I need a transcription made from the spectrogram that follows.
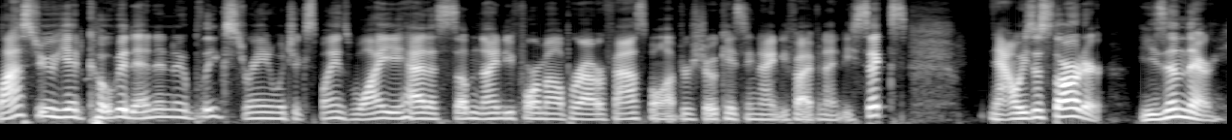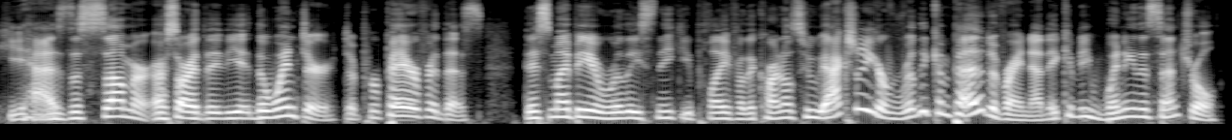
Last year, he had COVID and an oblique strain, which explains why he had a sub 94 mile per hour fastball after showcasing 95 and 96. Now he's a starter. He's in there. He has the summer, or sorry, the, the, the winter to prepare for this. This might be a really sneaky play for the Cardinals, who actually are really competitive right now. They could be winning the Central,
